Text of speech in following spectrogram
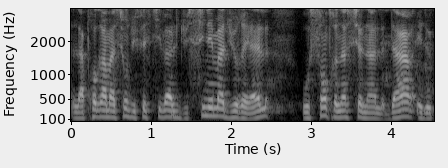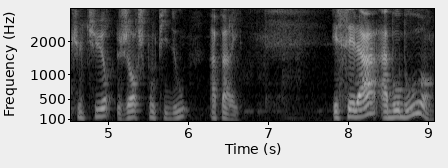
la programmation du Festival du cinéma du réel au Centre national d'art et de culture Georges Pompidou à Paris. Et c'est là, à Beaubourg,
